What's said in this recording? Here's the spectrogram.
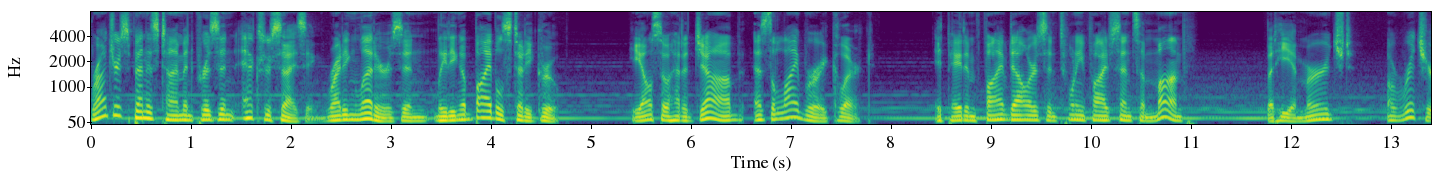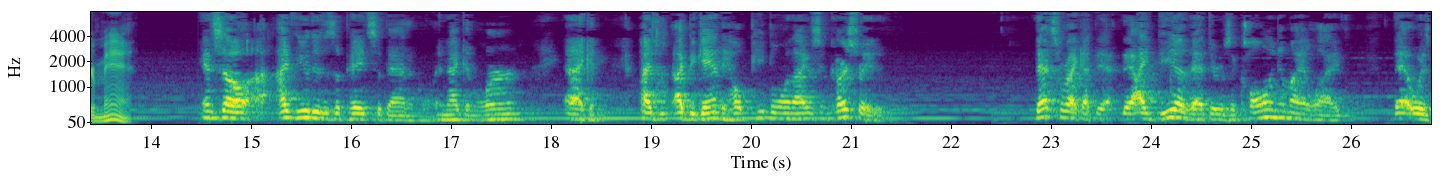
Roger spent his time in prison exercising, writing letters, and leading a Bible study group. He also had a job as the library clerk. It paid him $5.25 a month, but he emerged a richer man. And so I viewed it as a paid sabbatical, and I can learn, and I can. I, I began to help people when I was incarcerated. That's where I got the, the idea that there was a calling in my life that was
